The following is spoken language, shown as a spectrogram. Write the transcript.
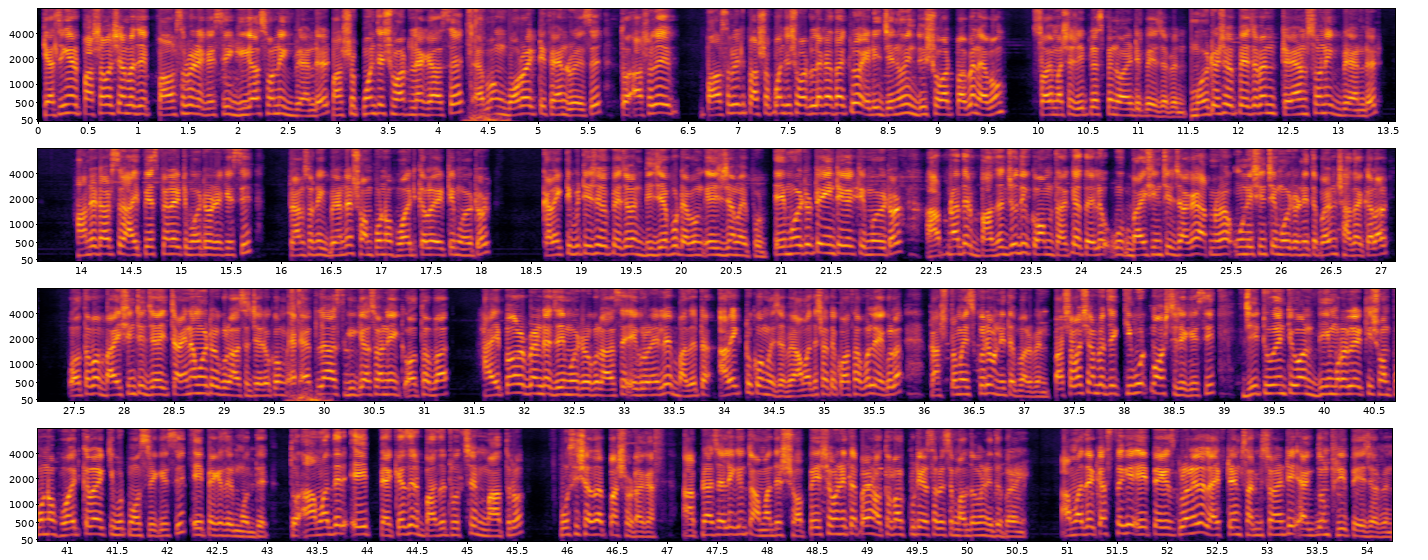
ক্যাচিং এর পাশাপাশি আমরা যে পাওয়ার সাপ্লাই রেখেছি গিগাসনিক ব্র্যান্ডের পাঁচশো পঞ্চাশ ওয়াট লেখা আছে এবং বড় একটি ফ্যান রয়েছে। তো আসলে পাওয়ার সাপ্লাই পাঁচশো পঞ্চাশ ওয়াট লেখা থাকলেও এটি জেনুইন দুইশো ওয়াট পাবেন এবং ছয় মাসের রিপ্লেসমেন্ট ওয়ারেন্টি পেয়ে যাবেন। মনিটর হিসেবে পেয়ে যাবেন ট্রান্সনিক ব্র্যান্ডের হান্ড্রেড আর্টসের আইপিএস প্যানেল একটি মনিটর রেখেছি ট্রান্সনিক ব্র্যান্ডের সম্পূর্ণ হোয়াইট কালার একটি মনিটর কানেক্টিভিটি হিসেবে পেয়ে যাবেন ডিজে পোর্ট এবং এইচ এইচডিএমআই পোর্ট এই মনিটরটা ইন্টেক একটি মনিটর আপনাদের বাজেট যদি কম থাকে, তাহলে বাইশ ইঞ্চির জায়গায় আপনারা উনিশ ইঞ্চি মনিটর নিতে পারেন, সাদা কালার অথবা বাইশ ইঞ্চি যে চাইনা মনিটরগুলো আছে, যেরকম অ্যাটলাস গিগাসনিক অথবা হাই পাওয়ার ব্র্যান্ডের যে মনিটরগুলো আছে, এগুলো নিলে বাজেটটা আরেকটু কমে যাবে। আমাদের সাথে কথা বলে এগুলো কাস্টমাইজ করেও নিতে পারবেন। পাশাপাশি আমরা যে কিবোর্ড মাউসটি রেখেছি জি টোয়েন্টি ওয়ান বি মডেলের একটি সম্পূর্ণ হোয়াইট কালারের কিবোর্ড মাউস রেখেছি, এই প্যাকেজের মধ্যে। তো আমাদের এই প্যাকেজের বাজেট হচ্ছে মাত্র পঁচিশ হাজার পাঁচশো টাকা। আপনারা চাইলে কিন্তু আমাদের শপে এসেও নিতে পারেন অথবা কুরিয়ার সার্ভিসের মাধ্যমে নিতে পারেন। আমাদের কাছ থেকে এই প্যাকেজগুলো নিলে লাইফ টাইম সার্ভিস ওয়ারেন্টি একদম ফ্রি পেয়ে যাবেন।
